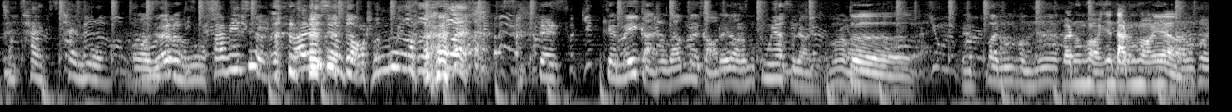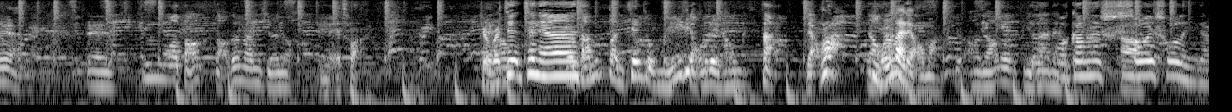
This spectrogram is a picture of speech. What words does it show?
这 太太弱。我觉得发微信，发微信早成功了。对，这这没赶上咱们搞这叫什么工业四点零是吧？对对对对，这万众创新，万众创新，大众创业，大众创业。这英国早早跟咱们学就好，没错。这不是今今年咱们半天就没聊这场比赛，聊了，一直在聊嘛。哦，聊的比赛那我刚才稍微说了一点。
